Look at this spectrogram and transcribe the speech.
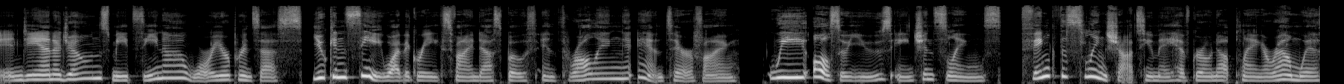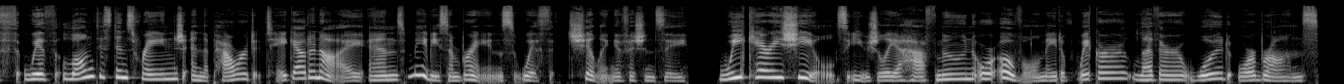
Indiana Jones meets Xena, warrior princess. You can see why the Greeks find us both enthralling and terrifying. We also use ancient slings. Think the slingshots you may have grown up playing around with, with long distance range and the power to take out an eye and maybe some brains with chilling efficiency. We carry shields, usually a half moon or oval made of wicker, leather, wood, or bronze.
